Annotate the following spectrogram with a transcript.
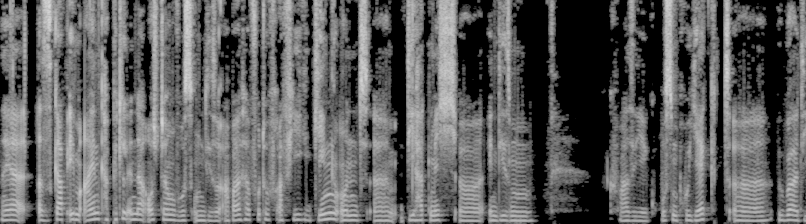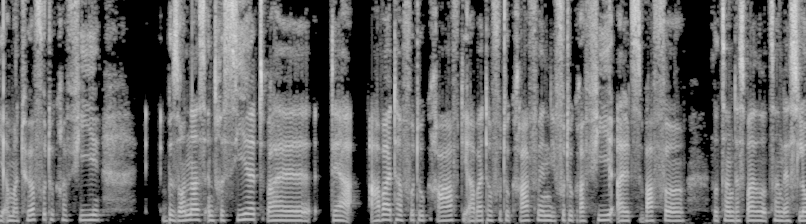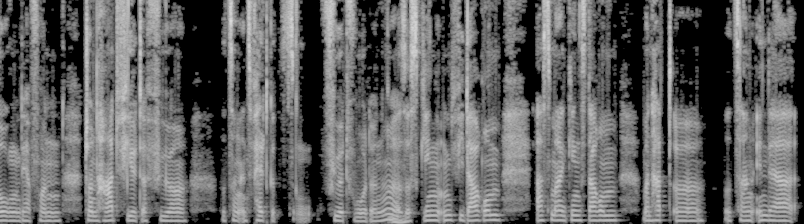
naja, also es gab eben ein Kapitel in der Ausstellung, wo es um diese Arbeiterfotografie ging und ähm, die hat mich äh, in diesem quasi großen Projekt äh, über die Amateurfotografie besonders interessiert, weil der Arbeiterfotograf, die Arbeiterfotografin, die Fotografie als Waffe, sozusagen, das war sozusagen der Slogan, der von John Hartfield dafür sozusagen ins Feld geführt wurde. Ne? Mhm. Also es ging irgendwie darum, erstmal ging es darum, man hat äh, sozusagen in der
